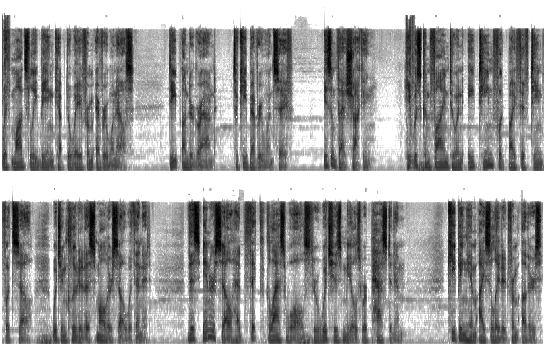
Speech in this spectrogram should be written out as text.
with Maudsley being kept away from everyone else, deep underground, to keep everyone safe. Isn't that shocking? He was confined to an 18 foot by 15 foot cell, which included a smaller cell within it. This inner cell had thick glass walls through which his meals were passed to him, keeping him isolated from others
